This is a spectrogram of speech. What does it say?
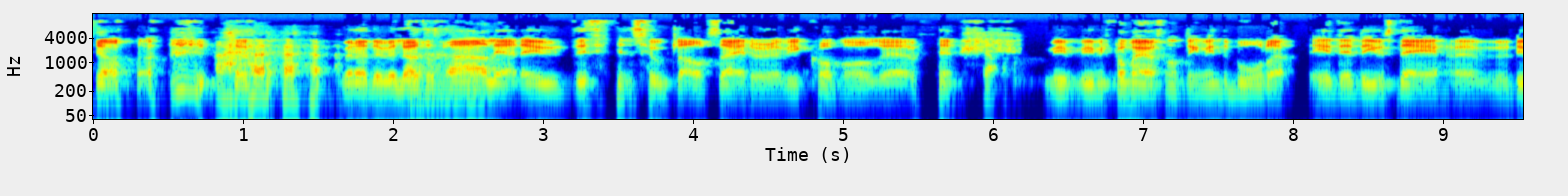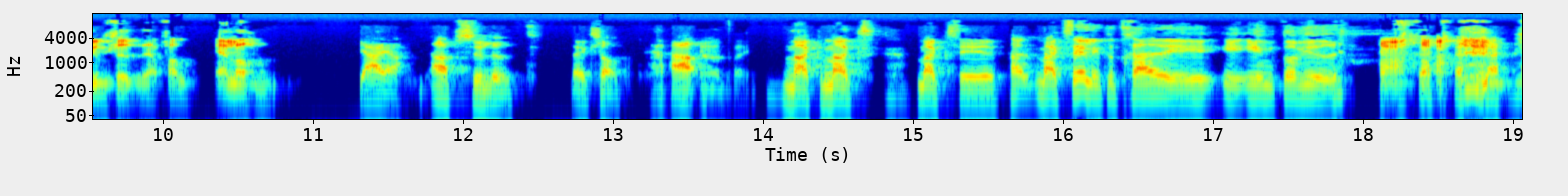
Ja. Men det vill låta oss vara ärliga. Det är ju solklart att säga. Vi kommer, eh, ja. vi, vi får med oss någonting vi inte borde. Det är, det, är just det eh, domslutet i alla fall. Eller? Ja, ja, absolut. Det är klart. Ja, Max, Max, Max, är, Max är lite träig i, i intervjun.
